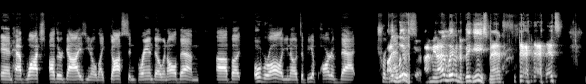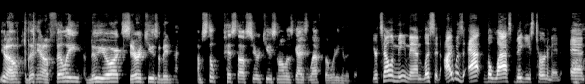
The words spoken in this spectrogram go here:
and have watched other guys you know like gus and brando and all them. Uh, but overall you know to be a part of that tremendous i live here. I mean i live in the big east man. It's you know the, you know philly new york syracuse. I mean i'm still pissed off syracuse and all those guys left but what are you going to do? You're telling me, man, listen, I was at the last Big East tournament and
